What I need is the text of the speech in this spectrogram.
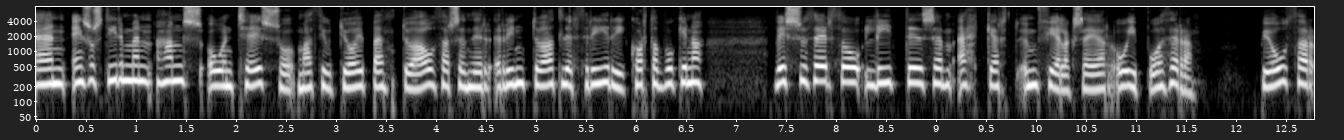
En eins og stýrimenn hans, Owen Chase og Matthew Joy bentu á þar sem þeir rindu allir þrýr í kortabókina, vissu þeir þó lítið sem ekkert um félagsæjar og íbúa þeirra. Bjóð þar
